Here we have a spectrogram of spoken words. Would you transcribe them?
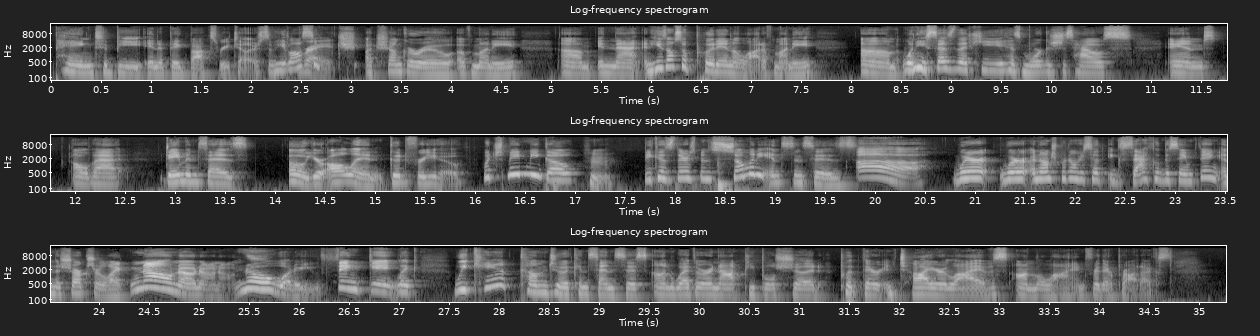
paying to be in a big box retailer. So he lost a, Right. ch- a chunkaroo of money um, in that, and he's also put in a lot of money. Um, when he says that he has mortgaged his house and all that, Daymond says, "Oh, you're all in. Good for you," which made me go, "Hmm," because there's been so many instances oh. where where an entrepreneur has said exactly the same thing and the sharks are like no no no no no what are you thinking like we can't come to a consensus on whether or not people should put their entire lives on the line for their products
